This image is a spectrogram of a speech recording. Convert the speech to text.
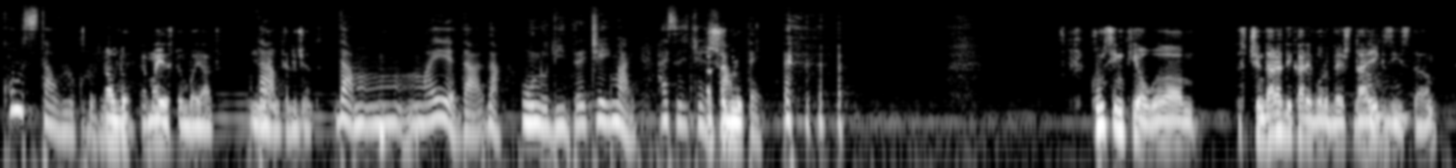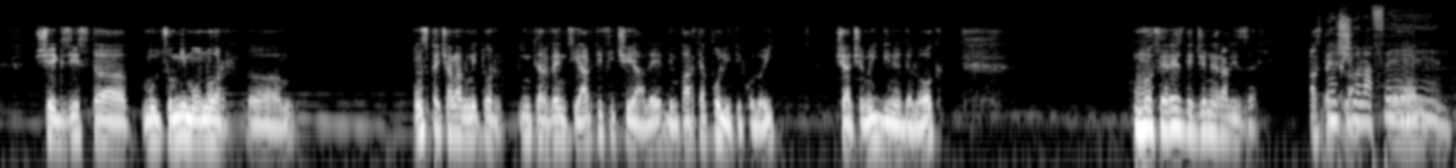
cum stau lucrurile? Al doilea, mai este un băiat da, mai inteligent. Da, mai e, da, da. Unul dintre cei mai. Hai să zicem Asta șapte. Cum simt eu? Uh, scindarea de care vorbești, da, uh-huh. există. Și există, mulțumim, onor, uh, în special anumitor intervenții artificiale din partea politicului, ceea ce nu-i bine deloc. Mă feresc de generalizări. Asta e, e clar. Și eu la fel.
